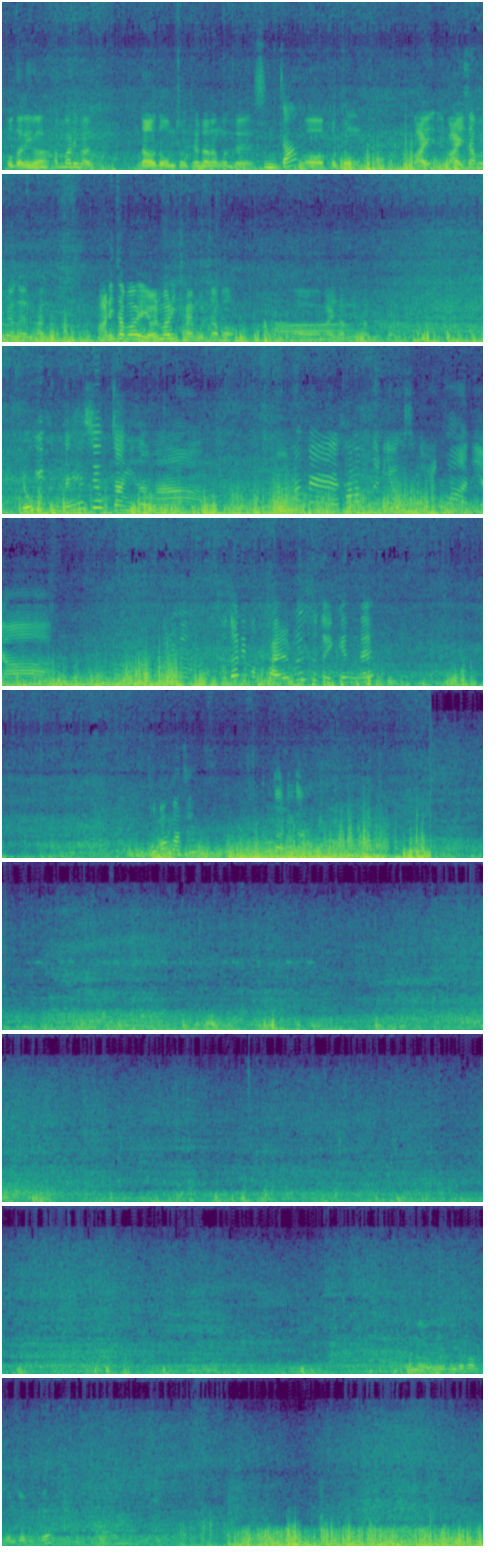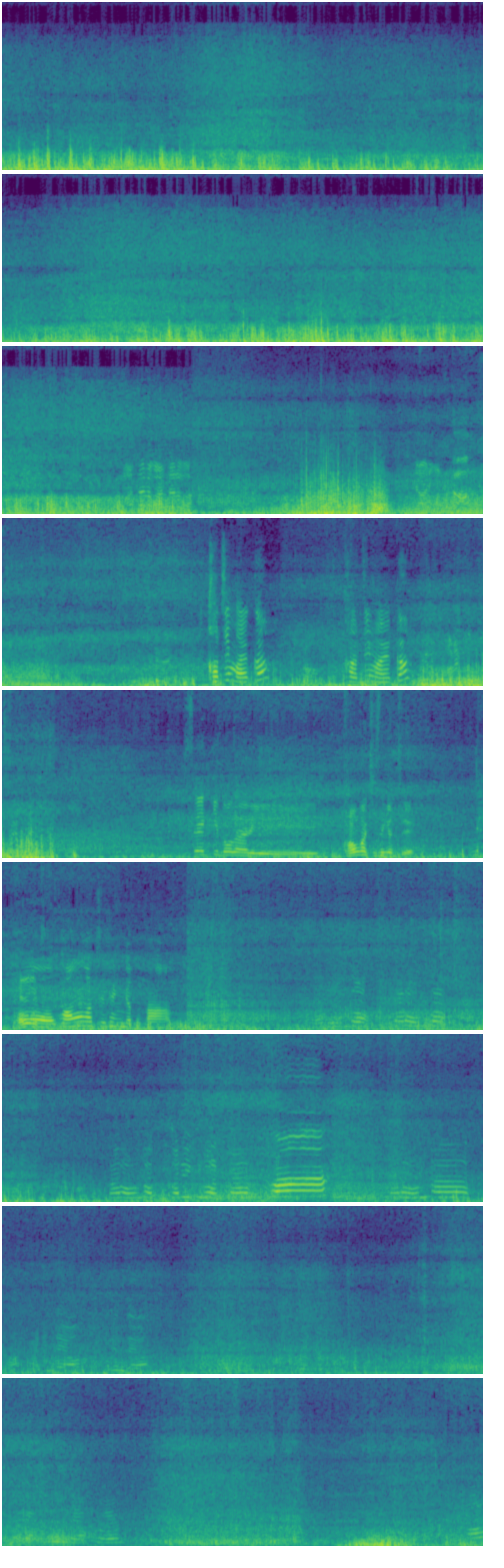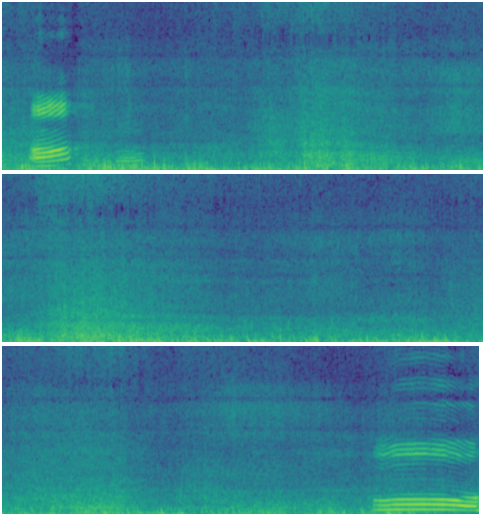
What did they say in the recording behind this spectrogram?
도다리가 음. 한 마리만 나와도 엄청 대단한 건데. 진짜? 어 보통 많이 많이 잡으면은 한 많이 잡아야 열 마리 잘 못 잡아. 어 아, 많이 잡는 사람들 여기 근데 해수욕장이잖아 사람들이 여기서 놀 거 아니야. 그러면 두 다리 막 밟을 수도 있겠네? 도망가지? 두 다리가? 이거 한번 던져볼까? 가지 말까? 가지 말까? 새끼 도다리 광어같이 생겼지? 어, 광어같이 광어같이 생겼다. 따라온다 따라온다 따라온다 도다리 들어왔다 와, 따라온다 아 아닌데요 풀인데요 풀인데요 풀 어? 오,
